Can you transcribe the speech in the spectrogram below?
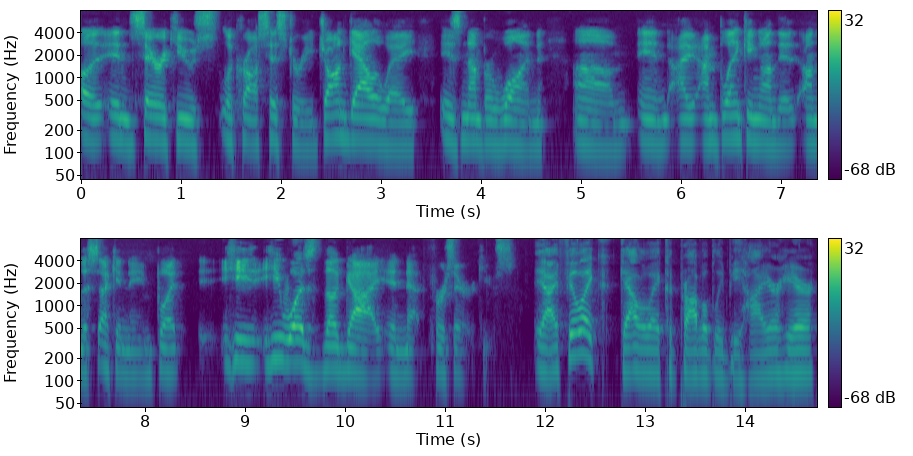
uh, in Syracuse lacrosse history John Galloway is number one um, and I, I'm blanking on the on the second name but he he was the guy in net for Syracuse yeah I feel like Galloway could probably be higher here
